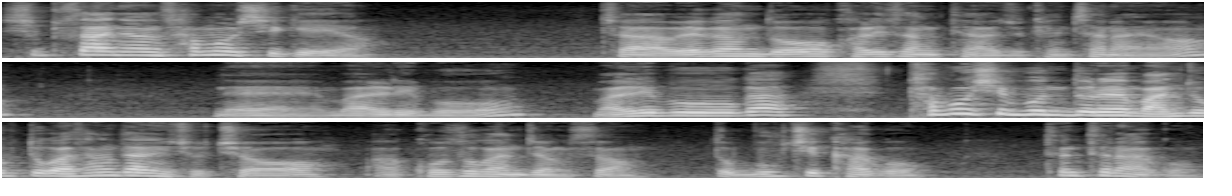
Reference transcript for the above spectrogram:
14년 3월식이에요. 자, 외관도 관리 상태 아주 괜찮아요. 네, 말리부. 말리부가 타보신 분들의 만족도가 상당히 좋죠. 아, 고속 안정성, 또 묵직하고 튼튼하고.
